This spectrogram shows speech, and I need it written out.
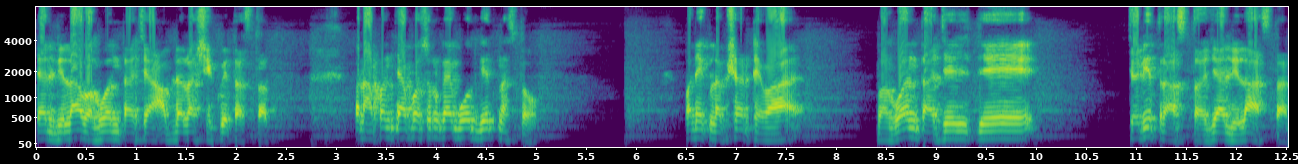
त्या लीला भगवंताच्या आपल्याला शिकवित असतात. पण आपण त्यापासून काही बोध घेत नसतो. पण एक लक्षात ठेवा भगवंताचे जे चरित्र असतं ज्या लीला असतात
